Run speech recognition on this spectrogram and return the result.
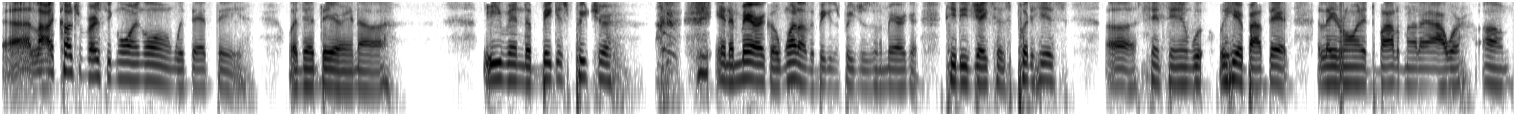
a lot of controversy going on with that thing, with that there, and uh, even the biggest preacher in America, one of the biggest preachers in America, T.D. Jakes, has put his uh, sent in. We'll, we'll hear about that later on at the bottom of the hour. Um,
